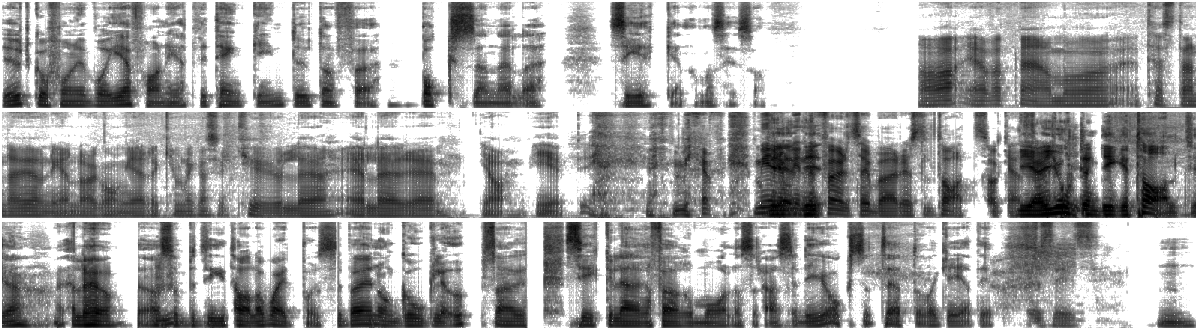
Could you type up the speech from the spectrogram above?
Vi utgår från vår erfarenhet, vi tänker inte utanför boxen eller cirkeln om man säger så. Ja, jag har varit med om att testa den där övningen några gånger. Det kan bli ganska kul eh, eller eh, ja, mer, mer eller mindre förutsägbara resultat. Så vi har gjort den digitalt, ja. eller hur? Alltså mm. på digitala whiteboards. Så börjar någon googla upp så här cirkulära föremål och så där. Så det är ju också ett sätt att vara kreativ. Precis. Mm.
